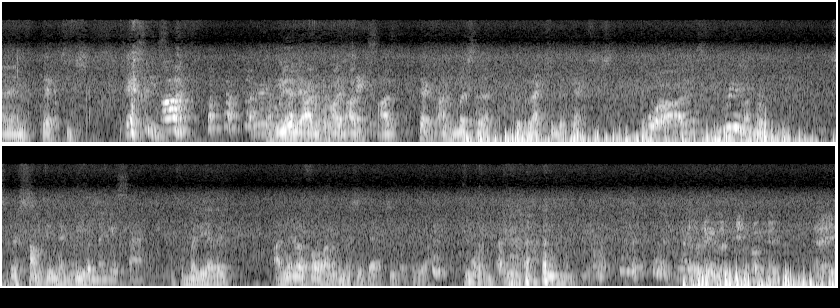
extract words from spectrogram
and taxis. Taxis. Really, I'm, I, I've, I've, tax, I've missed the, the blacks and the taxis. What? I thought it's just something that we Familiar sight. are familiar that I never thought I would miss a taxi, but we are. I think the pickpocket. Hey,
